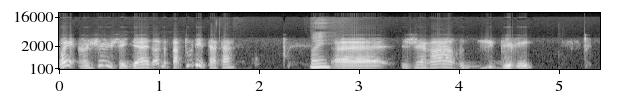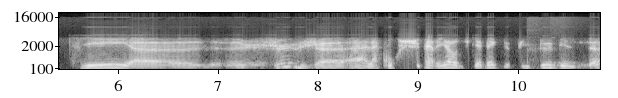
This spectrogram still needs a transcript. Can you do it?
oui, un juge. Il y a partout des tatas. Oui. Euh, Gérard Dugré, qui est euh, euh, juge euh, à la Cour supérieure du Québec depuis 2009,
